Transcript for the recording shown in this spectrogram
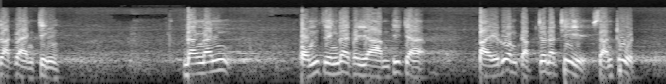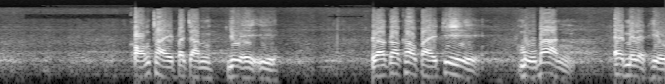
หลักแหล่งจริง ดังนั้นผมจึงได้พยายามที่จะไปร่วมกับเจ้าหน้าที่สารทูต ของไทยประจำ UAE แล้วก็เข้าไปที่หมู่บ้านเอเมเลตฮิล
